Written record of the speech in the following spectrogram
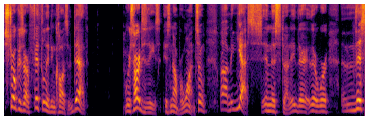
stroke is our fifth leading cause of death, whereas heart disease is number one. So um, yes, in this study, there, there were this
